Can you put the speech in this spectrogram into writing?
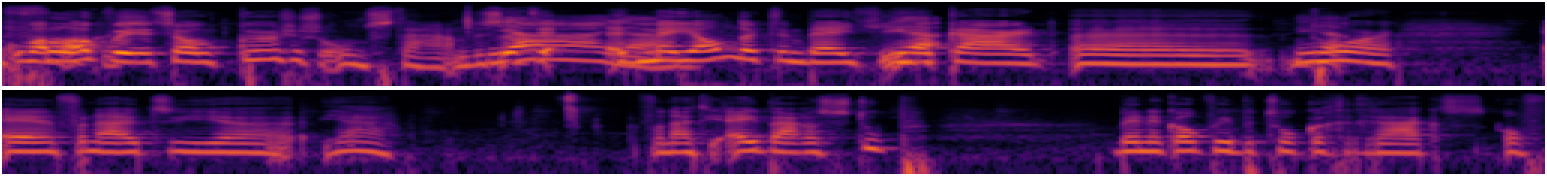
kwam ook weer zo'n cursus ontstaan. Dus het, meandert een beetje in elkaar eh, door. En vanuit die, eh, ja, vanuit die eetbare stoep ben ik ook weer betrokken geraakt. Of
